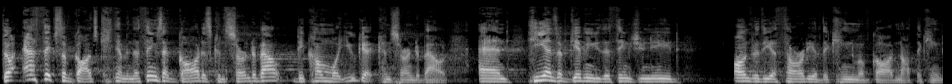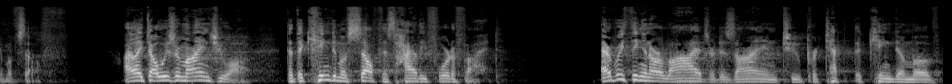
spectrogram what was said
the ethics of God's kingdom and the things that God is concerned about become what you get concerned about. And He ends up giving you the things you need under the authority of the kingdom of God, not the kingdom of self. I like to always remind you all that the kingdom of self is highly fortified. Everything in our lives are designed to protect the kingdom of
